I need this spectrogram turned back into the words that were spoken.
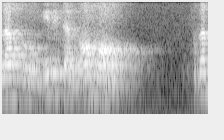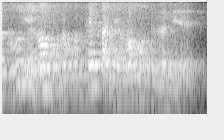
dalam burung ini dan ngomong. Bukan burung yang ngomong, namun setan yang ngomong dengannya.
